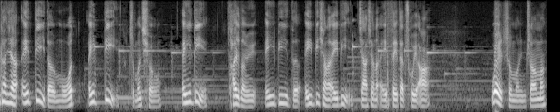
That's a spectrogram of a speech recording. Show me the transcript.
看一下 AD 的模，AD 怎么求？AD 它就等于 AB 的 AB 向量 AB 加向量 AC 再除以二。为什么你知道吗？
